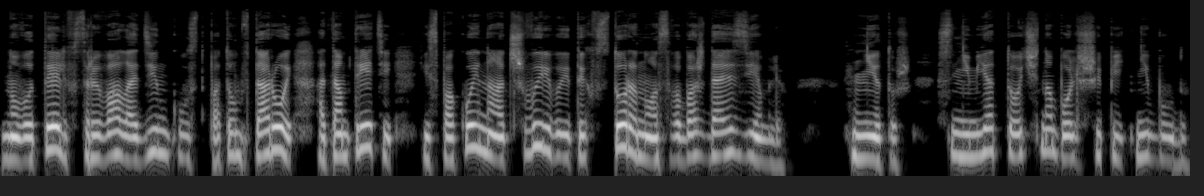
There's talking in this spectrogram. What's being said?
Но вот эльф срывал один куст, потом второй, а там третий, и спокойно отшвыривает их в сторону, освобождая землю. Нет уж, с ним я точно больше пить не буду.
